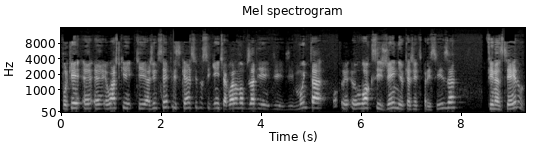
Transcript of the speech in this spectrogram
porque é, é, eu acho que, que a gente sempre esquece do seguinte: agora vamos precisar de, de, de muita. o oxigênio que a gente precisa financeiro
